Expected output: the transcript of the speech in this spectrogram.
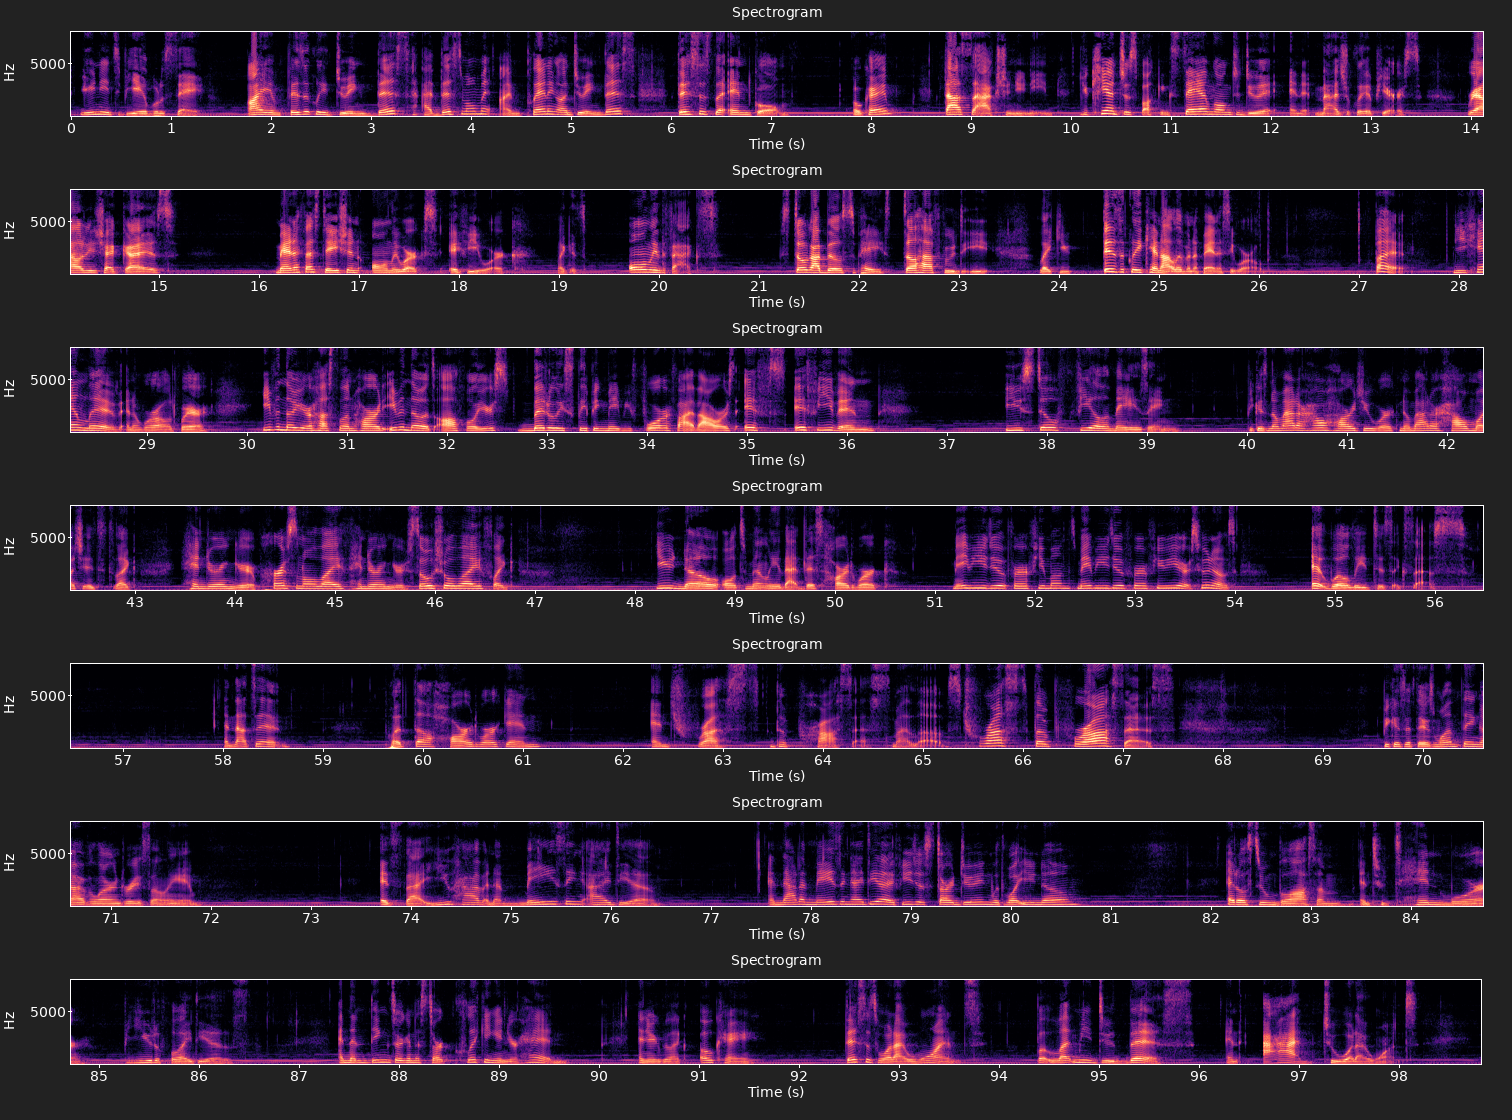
You need to be able to say, I am physically doing this at this moment. I'm planning on doing this. This is the end goal. Okay? That's the action you need. You can't just fucking say I'm going to do it and it magically appears. Reality check, guys. Manifestation only works if you work. Like it's only the facts. Still got bills to pay, still have food to eat. Like you physically cannot live in a fantasy world. But you can live in a world where even though you're hustling hard, even though it's awful, you're literally sleeping maybe 4 or 5 hours if if even you still feel amazing. Because no matter how hard you work, no matter how much it's like hindering your personal life, hindering your social life, like you know ultimately that this hard work, maybe you do it for a few months, maybe you do it for a few years, who knows? It will lead to success. And that's it. Put the hard work in and trust the process, my loves. Trust the process. Because if there's one thing I've learned recently, it's that you have an amazing idea. And that amazing idea, if you just start doing with what you know, it'll soon blossom into 10 more beautiful ideas. And then things are going to start clicking in your head. And you're going to be like, okay, this is what I want, but let me do this and add to what I want.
